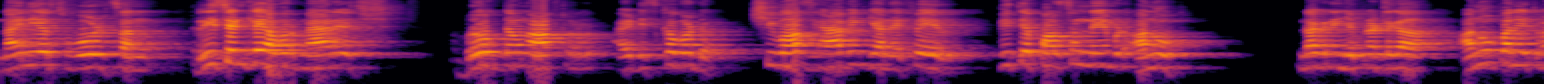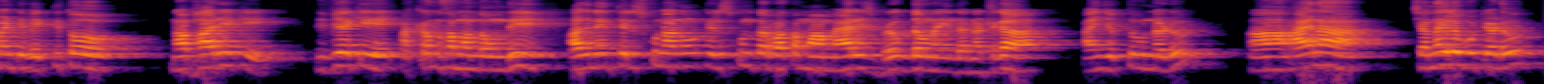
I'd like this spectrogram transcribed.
nine years old son recently our marriage broke down after I discovered she was having an affair with a person named Anoop ఇందాక నేను చెప్పినట్లుగా అనూప్ అనేటువంటి వ్యక్తితో నా భార్యకి దివ్యకి అక్రమ సంబంధం ఉంది. అది నేను తెలుసుకున్నాను. తెలుసుకున్న తర్వాత మా మ్యారేజ్ బ్రేక్ డౌన్ అయింది అన్నట్లుగా ఆయన చెప్తూ ఉన్నాడు. ఆయన చెన్నైలో పుట్టాడు.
